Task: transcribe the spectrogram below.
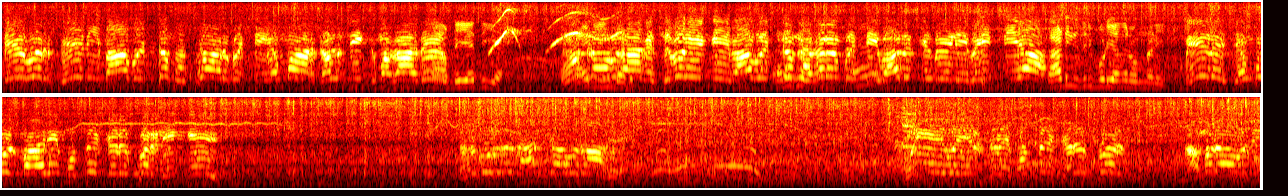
தேவர் தேனி மாவட்டம் உப்பார்பட்டி எம்ஆர் கௌசிக் மகாதேவ். மூன்றாவதாக சிவகங்கை மாவட்டம் நகரம்பட்டி வாலுக்குவேலி வைத்தியா. மேல செம்பொன் மாறி முத்துக்கருப்பர் லிங்கு. தற்பொழுது நான்காவதாக. சிலை முத்துக்கருப்பர் அமராவதி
